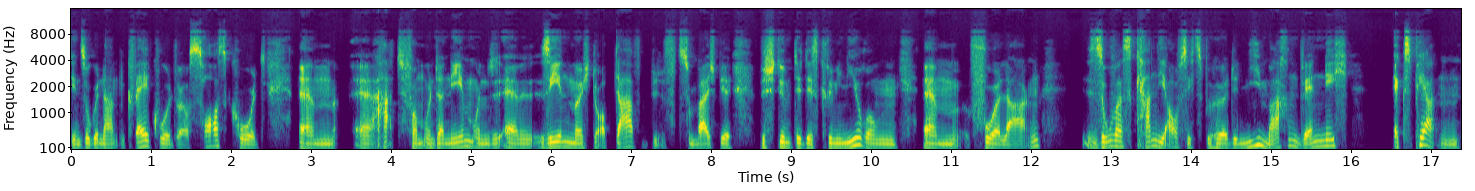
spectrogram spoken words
den sogenannten Quellcode oder Source Code ähm, äh, hat vom Unternehmen und äh, sehen möchte, ob da zum Beispiel bestimmte Diskriminierungen ähm, vorlagen. Sowas kann die Aufsichtsbehörde nie machen, wenn nicht Experten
